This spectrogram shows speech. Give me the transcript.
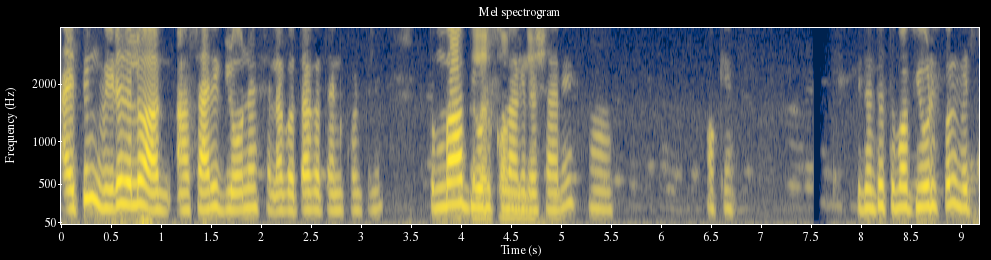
ಐ ಥಿಂಕ್ ವಿಡಿಯೋದಲ್ಲೂ ಆ ಸ್ಯಾರಿ ಗ್ಲೋನೆಸ್ ಎಲ್ಲ ಗೊತ್ತಾಗುತ್ತೆ ಅನ್ಕೊಂತೀನಿ. ತುಂಬಾ ಬ್ಯೂಟಿಫುಲ್ ಆಗಿದೆ ಸ್ಯಾರಿ ಹಾ. ಓಕೆ ಇದಂತೂ ತುಂಬಾ ಬ್ಯೂಟಿಫುಲ್ ವಿತ್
